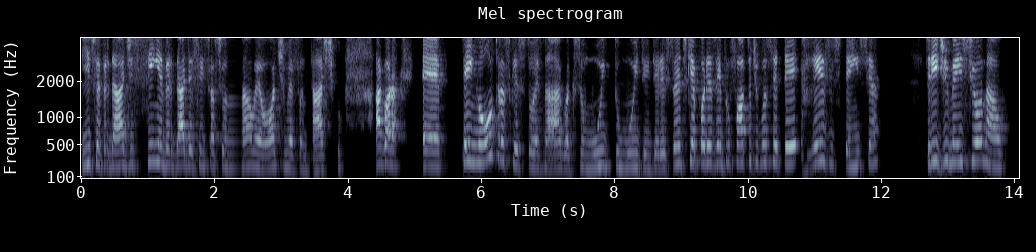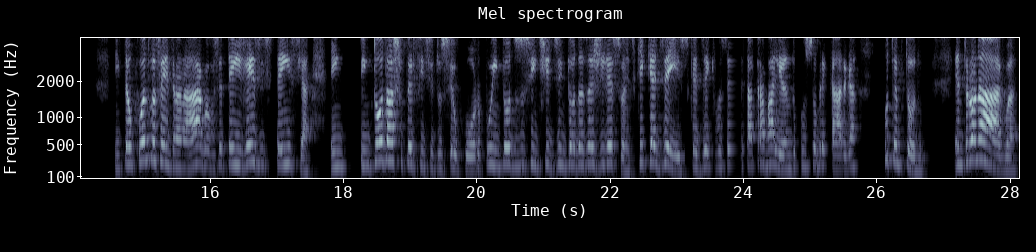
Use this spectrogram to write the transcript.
Isso é verdade, sim, é verdade, é sensacional, é ótimo, é fantástico. Agora, é, tem outras questões na água que são muito, muito interessantes, que é, por exemplo, o fato de você ter resistência tridimensional. Então, quando você entra na água, você tem resistência em, em toda a superfície do seu corpo, em todos os sentidos, em todas as direções. O que quer dizer isso? Quer dizer que você está trabalhando com sobrecarga o tempo todo entrou na água,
